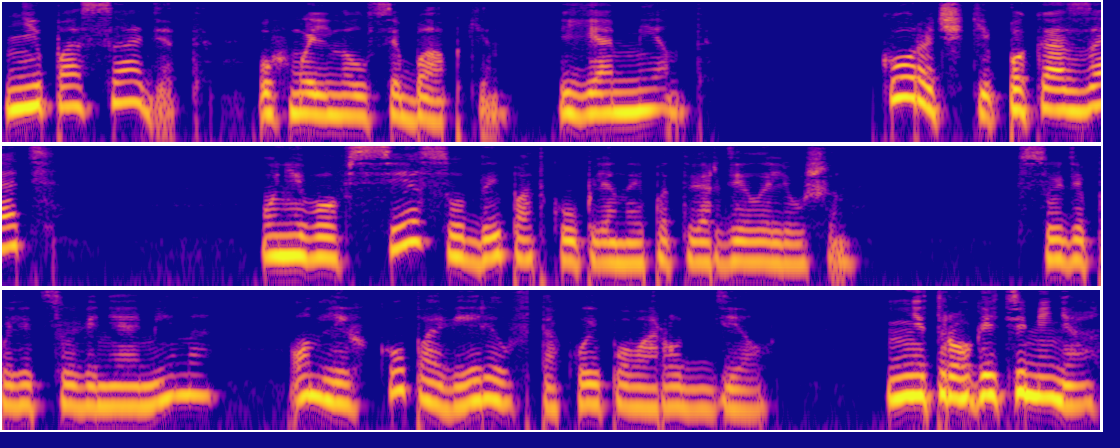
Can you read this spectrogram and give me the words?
«Не посадят», — ухмыльнулся Бабкин. «Я мент. Корочки показать?» «У него все суды подкуплены», — подтвердил Илюшин. Судя по лицу Вениамина, он легко поверил в такой поворот дел. «Не трогайте меня!»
